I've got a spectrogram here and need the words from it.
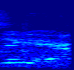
sing air.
